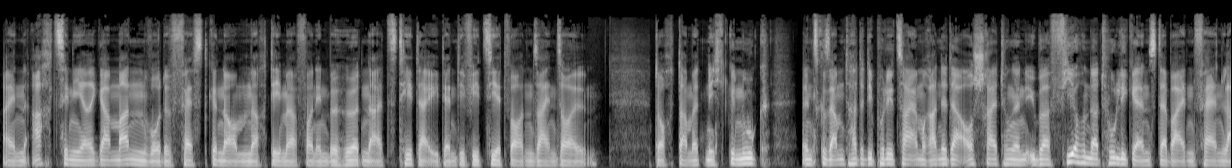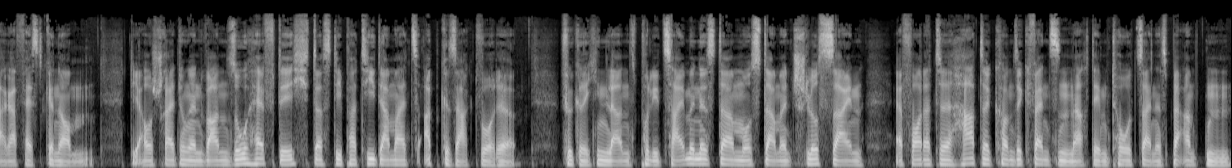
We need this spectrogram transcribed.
Ein 18-jähriger Mann wurde festgenommen, nachdem er von den Behörden als Täter identifiziert worden sein soll. Doch damit nicht genug. Insgesamt hatte die Polizei am Rande der Ausschreitungen über 400 Hooligans der beiden Fanlager festgenommen. Die Ausschreitungen waren so heftig, dass die Partie damals abgesagt wurde. Für Griechenlands Polizeiminister muss damit Schluss sein. Er forderte harte Konsequenzen nach dem Tod seines Beamten.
